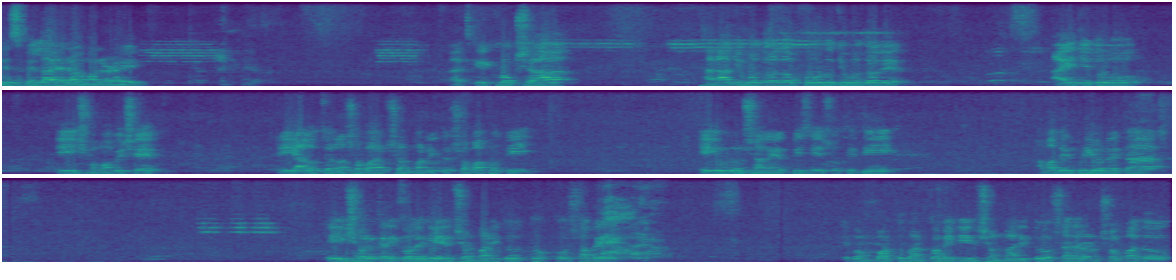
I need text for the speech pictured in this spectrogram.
বিসমিল্লাহ রহমান রহিম। আজকে খোকসা থানা যুবদল ও পৌর যুবদলের আয়োজিত এই সমাবেশে এই আলোচনা সভার সম্মানিত সভাপতি, এই অনুষ্ঠানের বিশেষ অতিথি, আমাদের প্রিয় নেতা, এই সরকারি কলেজের সম্মানিত অধ্যক্ষ সাবেক এবং বর্তমান কমিটির সম্মানিত সাধারণ সম্পাদক,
